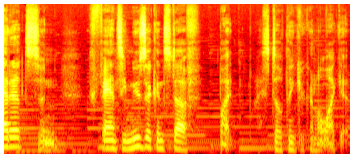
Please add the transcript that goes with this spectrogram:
edits and fancy music and stuff, but I still think you're going to like it.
